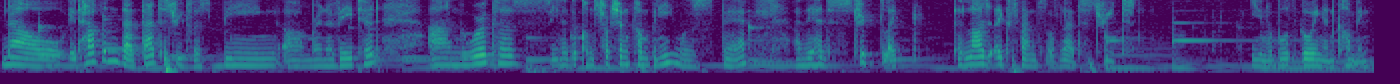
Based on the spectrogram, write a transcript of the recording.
Now, it happened that that street was being um, renovated, and workers, you know, the construction company was there, and they had stripped like a large expanse of that street, you know, both going and coming.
